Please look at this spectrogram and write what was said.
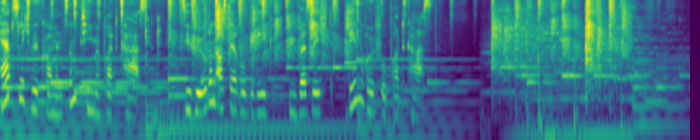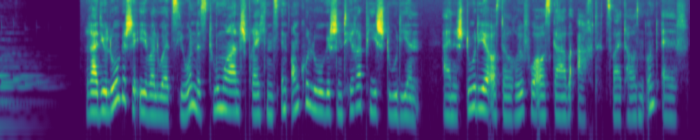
Herzlich willkommen zum Thieme Podcast. Sie hören aus der Rubrik Übersicht den Röfo Podcast. Radiologische Evaluation des Tumoransprechens in onkologischen Therapiestudien. Eine Studie aus der Röfo-Ausgabe 8 2011.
